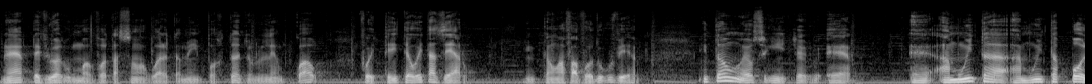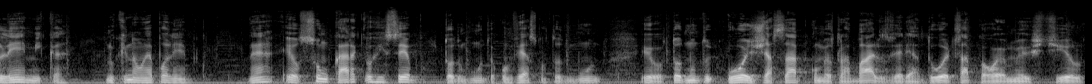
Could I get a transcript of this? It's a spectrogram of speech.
Né? Teve uma votação agora também importante, eu não lembro qual, foi 38 a 0. Então, a favor do governo. Então é o seguinte, é, é, há, muita, há muita polêmica no que não é polêmico. Né? Eu sou um cara que eu recebo todo mundo, eu converso com todo mundo, eu, todo mundo hoje já sabe como eu trabalho, os vereadores, sabe qual é o meu estilo,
